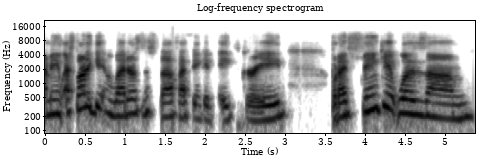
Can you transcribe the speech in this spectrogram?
I mean, I started getting letters and stuff, I think in eighth grade, but I think it was um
